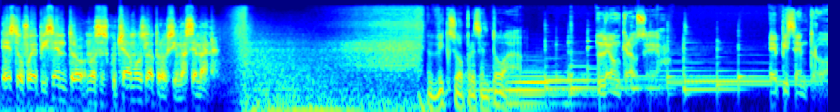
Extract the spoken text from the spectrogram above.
Esto fue Epicentro, nos escuchamos la próxima semana. Dixo presentó a León Krause. Epicentro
